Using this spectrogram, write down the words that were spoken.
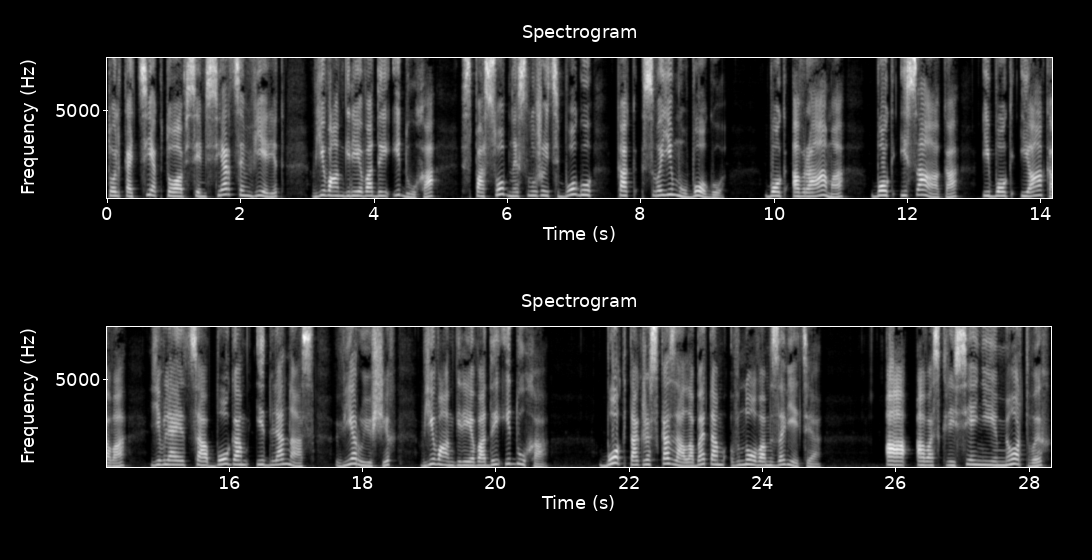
Только те, кто всем сердцем верит в Евангелие воды и духа, способны служить Богу как своему Богу. Бог Авраама, Бог Исаака и Бог Иакова является Богом и для нас, верующих в Евангелие воды и духа. Бог также сказал об этом в Новом Завете. А о воскресении мертвых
